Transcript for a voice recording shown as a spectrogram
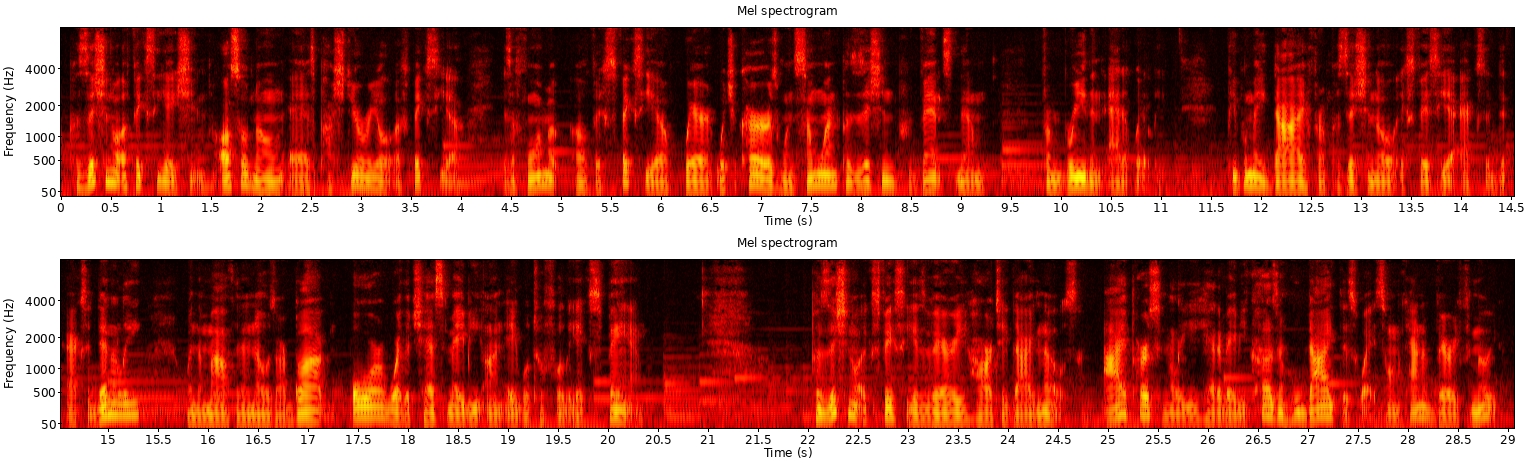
Positional asphyxiation, also known as postural asphyxia, is a form of, of asphyxia where which occurs when someone's position prevents them from breathing adequately. People may die from positional asphyxia accident- accidentally when the mouth and the nose are blocked or where the chest may be unable to fully expand. Positional asphyxia is very hard to diagnose. I personally had a baby cousin who died this way, so I'm kind of very familiar.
